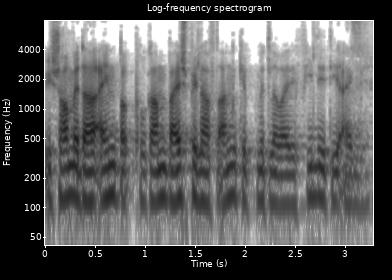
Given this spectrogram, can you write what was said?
ich schaue mir da ein Programm beispielhaft an, gibt mittlerweile viele, die eigentlich,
